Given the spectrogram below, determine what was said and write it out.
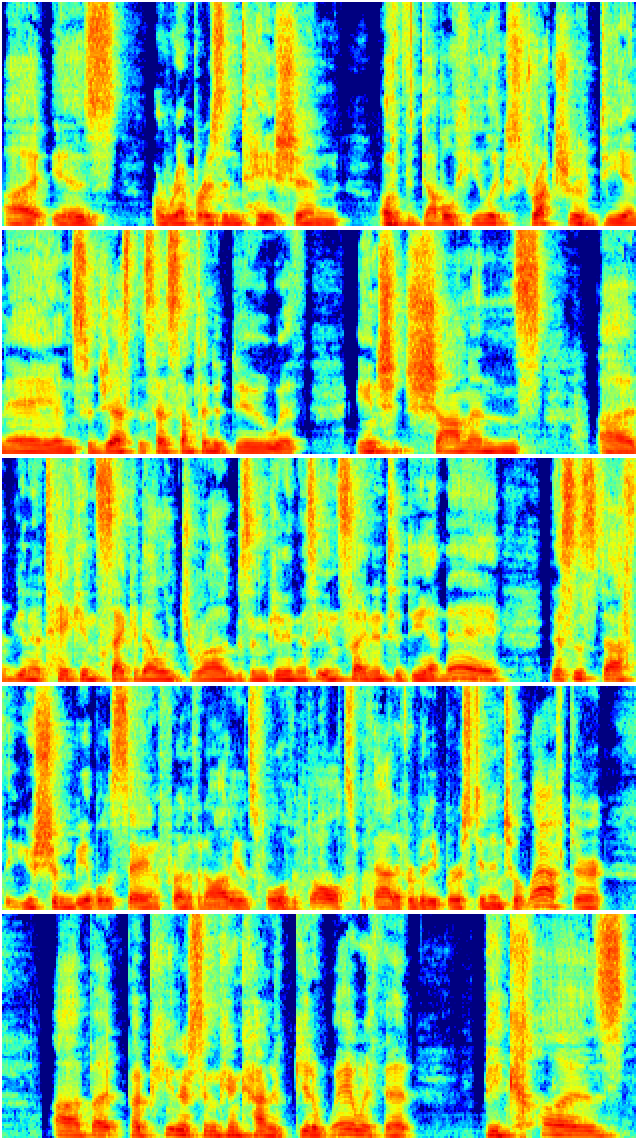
uh, is a representation of the double helix structure of DNA and suggest this has something to do with ancient shamans, uh, you know, taking psychedelic drugs and getting this insight into DNA. This is stuff that you shouldn't be able to say in front of an audience full of adults without everybody bursting into laughter. Uh, but but Peterson can kind of get away with it because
